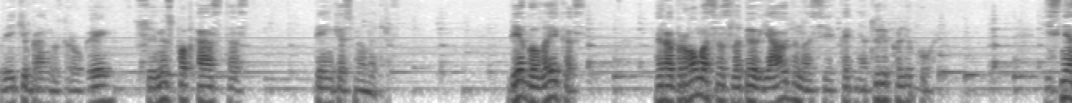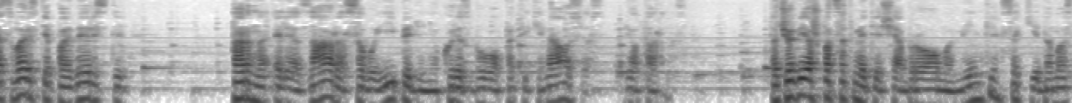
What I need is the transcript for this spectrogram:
Sveiki, brangus draugai, su jumis podkastas 5 minutės. Bėgo laikas ir Abromas vis labiau jaudinosi, kad neturi palikųjų. Jis nesvarstė paversti tarną Eleazarą savo įpėdiniu, kuris buvo patikimiausias jo tarnas. Tačiau viešpats atmetė šią Abraomo mintį, sakydamas,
